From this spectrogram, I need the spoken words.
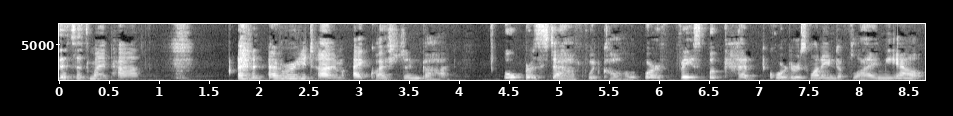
This is my path? And every time I question God, Oprah staff would call, or Facebook headquarters wanting to fly me out,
